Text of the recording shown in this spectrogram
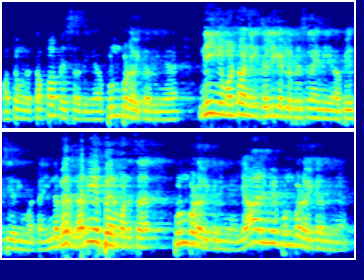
மத்தவங்கள தப்பா பேசாதீங்க புண்பட வைக்காதீங்க. நீங்க மட்டும் அன்னைக்கு ஜல்லிக்கட்டில் பேசலாம் இன்னைக்கு நான் பேசி அறிக்க மாட்டேன். இந்த மாதிரி நிறைய பேர் மனசை புண்பட வைக்கிறீங்க. யாருமே புண்பட வைக்காதீங்க.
